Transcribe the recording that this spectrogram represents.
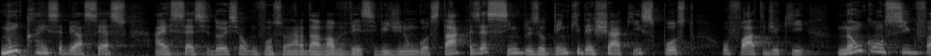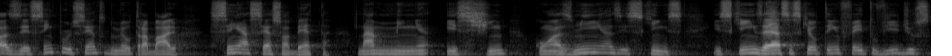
nunca receber acesso a esse CS2 se algum funcionário da Valve ver esse vídeo e não gostar, mas é simples, eu tenho que deixar aqui exposto o fato de que não consigo fazer 100% do meu trabalho sem acesso à beta na minha Steam com as minhas skins. Skins essas que eu tenho feito vídeos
